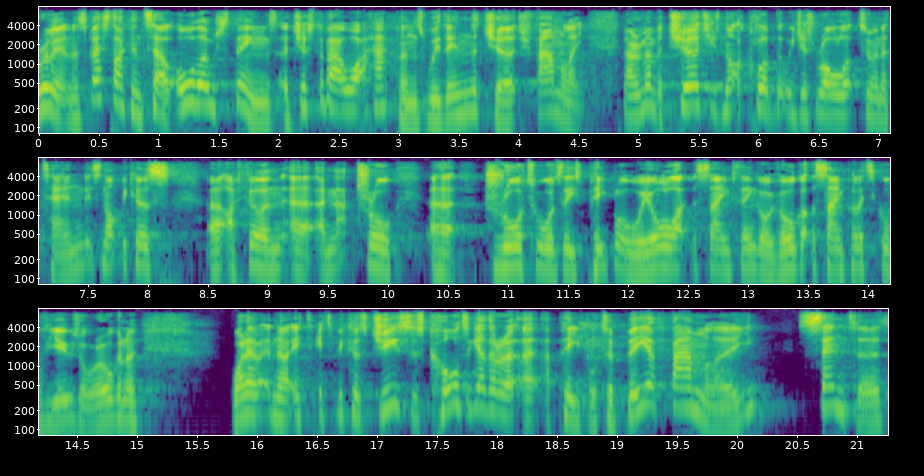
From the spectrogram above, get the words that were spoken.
Brilliant. And as best I can tell, all those things are just about what happens within the church family. Now remember, church is not a club that we just roll up to and attend. It's not because uh, I feel an, uh, a natural uh, draw towards these people or we all like the same thing or we've all got the same political views or we're all going to whatever. No, it, it's because Jesus called together a, a people to be a family centered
